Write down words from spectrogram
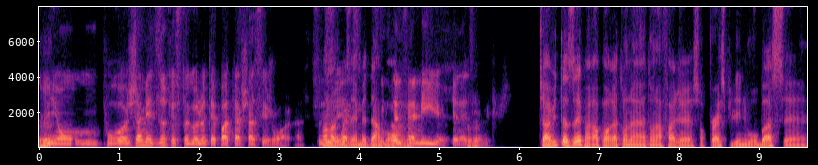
Mhm. Mais on ne pourra jamais dire que ce gars-là n'était pas attaché à ses joueurs. Hein. non, non, ils les aimaient dans le une famille euh, canadienne avec lui. J'ai envie de te dire par rapport à ton, ton affaire euh, sur Price puis les nouveaux boss, euh,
